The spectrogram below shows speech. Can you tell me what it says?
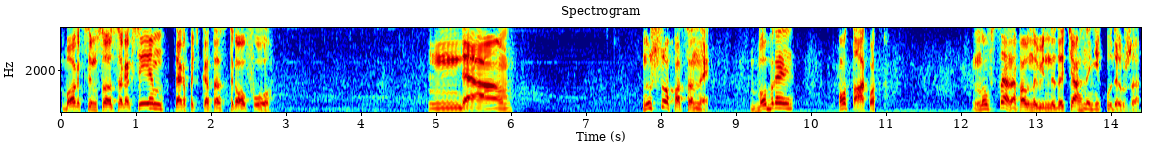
Борт 747 терпить катастрофу. Да. Ну що, пацани? Бобри? Отак от. Ну, все, напевно, він не дотягне нікуди вже.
